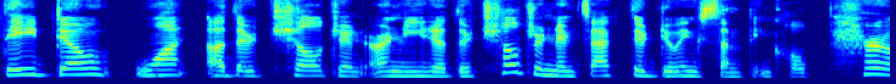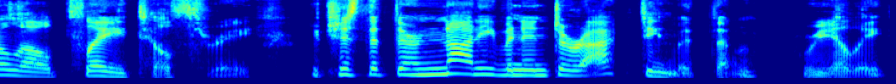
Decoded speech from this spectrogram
They don't want other children or need other children. In fact, they're doing something called parallel play till three, which is that they're not even interacting with them really.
